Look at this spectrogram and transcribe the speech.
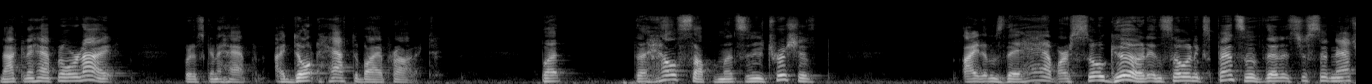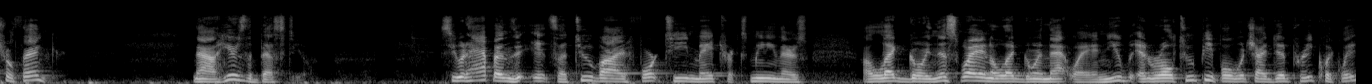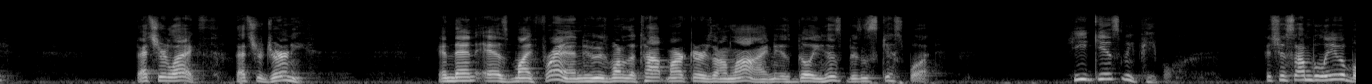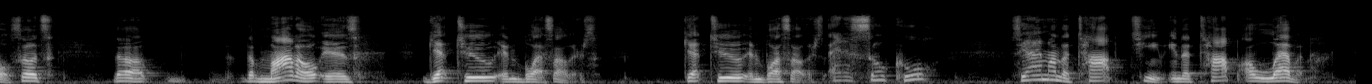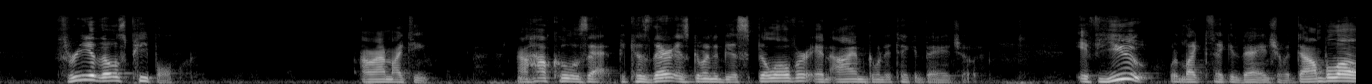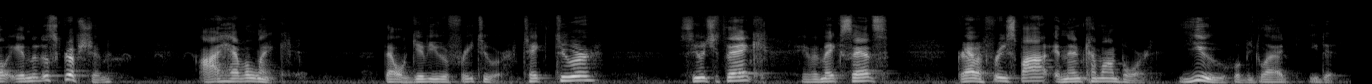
Not going to happen overnight, but it's going to happen. I don't have to buy a product. But the health supplements and nutrition items they have are so good and so inexpensive that it's just a natural thing. Now, here's the best deal. See what happens, it's a 2 by 14 matrix, meaning there's a leg going this way and a leg going that way. And you enroll two people, which I did pretty quickly. That's your legs. That's your journey. And then as my friend, who's one of the top marketers online, is building his business, guess what? He gives me people. It's just unbelievable. So it's the the motto is get two and bless others. Get two and bless others. That is so cool. See, I'm on the top team, in the top 11. Three of those people are on my team. Now, how cool is that? Because there is going to be a spillover and I'm going to take advantage of it. If you would like to take advantage of it, down below in the description, I have a link that will give you a free tour. Take the tour, see what you think. If it makes sense, grab a free spot and then come on board. You will be glad you did.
